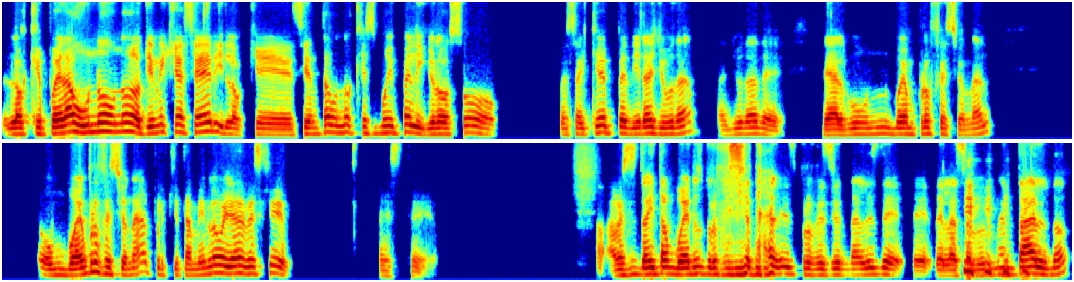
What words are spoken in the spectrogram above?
Lo que pueda uno, uno lo tiene que hacer y lo que sienta uno que es muy peligroso, pues hay que pedir ayuda, ayuda de, algún buen profesional un buen profesional, porque también luego ya ves que este, a veces no hay tan buenos profesionales, profesionales de, de la salud mental, ¿no?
